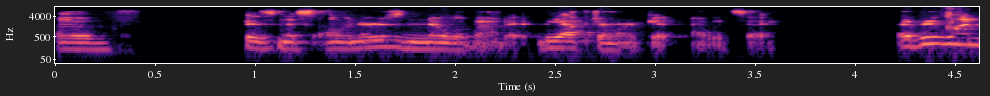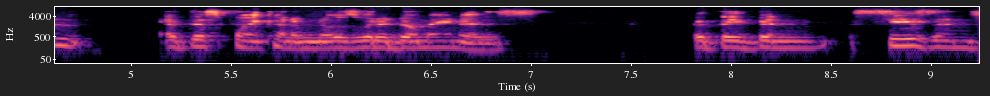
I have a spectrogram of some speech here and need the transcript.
of business owners know about it the aftermarket i would say everyone at this point kind of knows what a domain is but they've been seasoned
